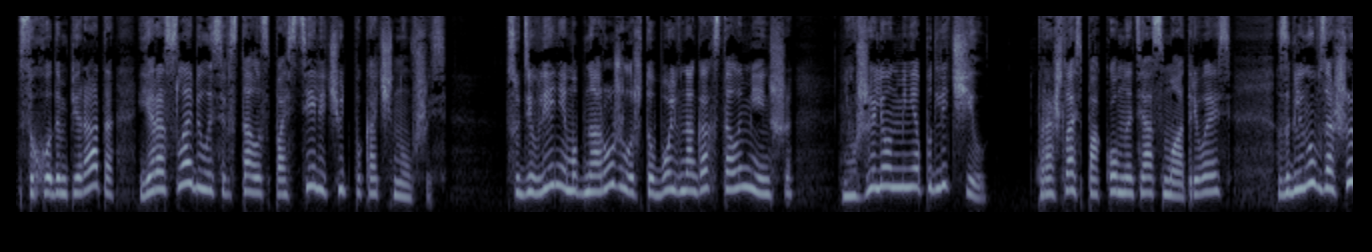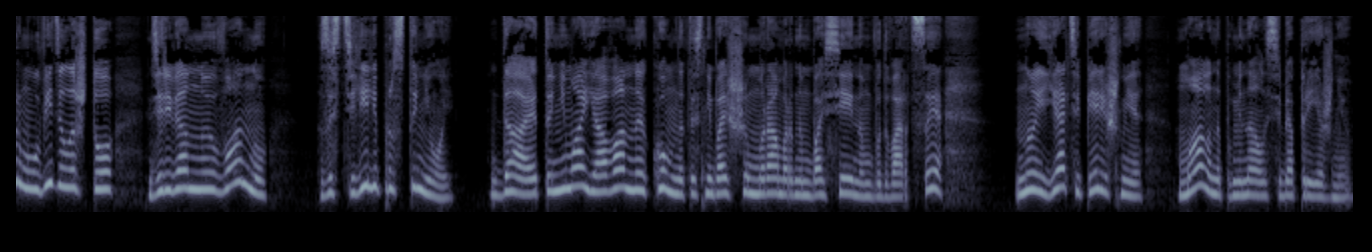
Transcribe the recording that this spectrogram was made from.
С уходом пирата я расслабилась и встала с постели, чуть покачнувшись. С удивлением обнаружила, что боль в ногах стала меньше. Неужели он меня подлечил? Прошлась по комнате, осматриваясь. Заглянув за ширму, увидела, что деревянную ванну застелили простыней. Да, это не моя ванная комната с небольшим мраморным бассейном во дворце, но и я теперешняя мало напоминала себя прежнюю.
